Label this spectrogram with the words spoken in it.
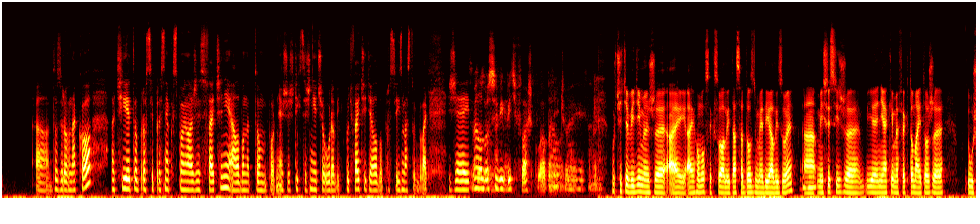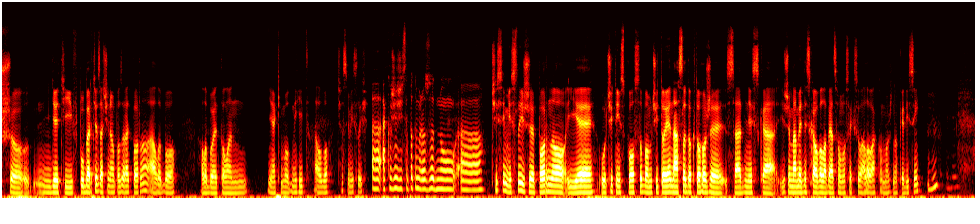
dosť rovnako. Či je to proste presne ako spomínala, že je fajčenie alebo na tom porne, že ty chceš niečo urobiť, buď fajčiť alebo proste ísť masturbovať. Že alebo si vybiť flašku alebo niečo. Hej, hej. Určite vidíme, že aj, aj homosexualita sa dosť medializuje a mm-hmm. myslíš si, že je nejakým efektom aj to, že už deti v puberte začínajú pozerať porno, alebo, alebo je to len nejaký modný hit, alebo čo si myslíš? Uh, akože, že sa potom rozhodnú... Uh... Či si myslíš, že porno je určitým spôsobom, či to je následok toho, že sa dneska, že máme dneska oveľa viac homosexuálov ako možno kedysi? Uh-huh.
